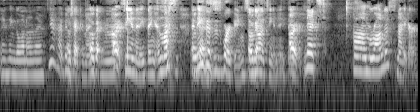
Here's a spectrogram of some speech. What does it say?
anything going on there? yeah, I've been okay, checking it. okay, I'm not alright. seeing anything unless I Okay. think this is working. So Okay. I'm not seeing anything. All right. Next. Um, Rhonda Snyder.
